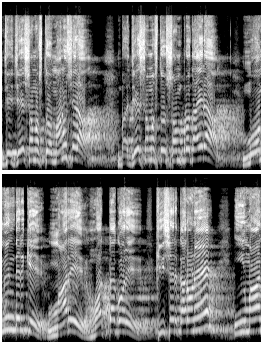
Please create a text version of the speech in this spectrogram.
যে যে সমস্ত মানুষেরা বা যে সমস্ত সম্প্রদায়েরা মমিনদেরকে মারে, হত্যা করে, কিসের কারণে? ইমান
